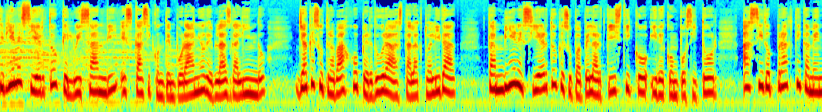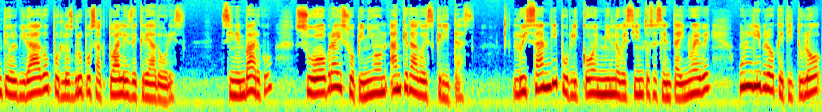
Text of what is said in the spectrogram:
Si bien es cierto que Luis Sandy es casi contemporáneo de Blas Galindo, ya que su trabajo perdura hasta la actualidad, también es cierto que su papel artístico y de compositor ha sido prácticamente olvidado por los grupos actuales de creadores. Sin embargo, su obra y su opinión han quedado escritas. Luis Sandy publicó en 1969 un libro que tituló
